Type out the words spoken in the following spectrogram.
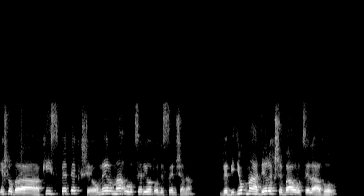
יש לו בכיס פתק שאומר מה הוא רוצה להיות עוד 20 שנה, ובדיוק מה הדרך שבה הוא רוצה לעבור.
